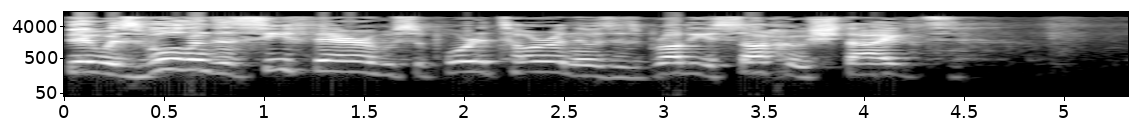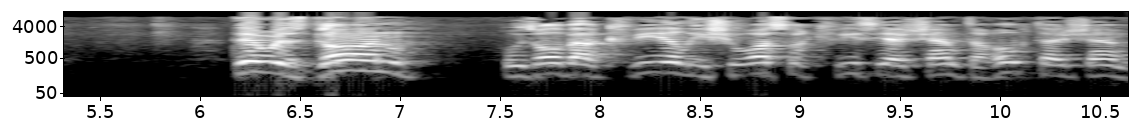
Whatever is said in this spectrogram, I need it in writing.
There was Vulin the seafarer who supported Torah, and there was his brother Yisachar who steigt. There was Don, who was all about Kviyah, Yishuasach Kvisi Hashem, to hope to Hashem.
